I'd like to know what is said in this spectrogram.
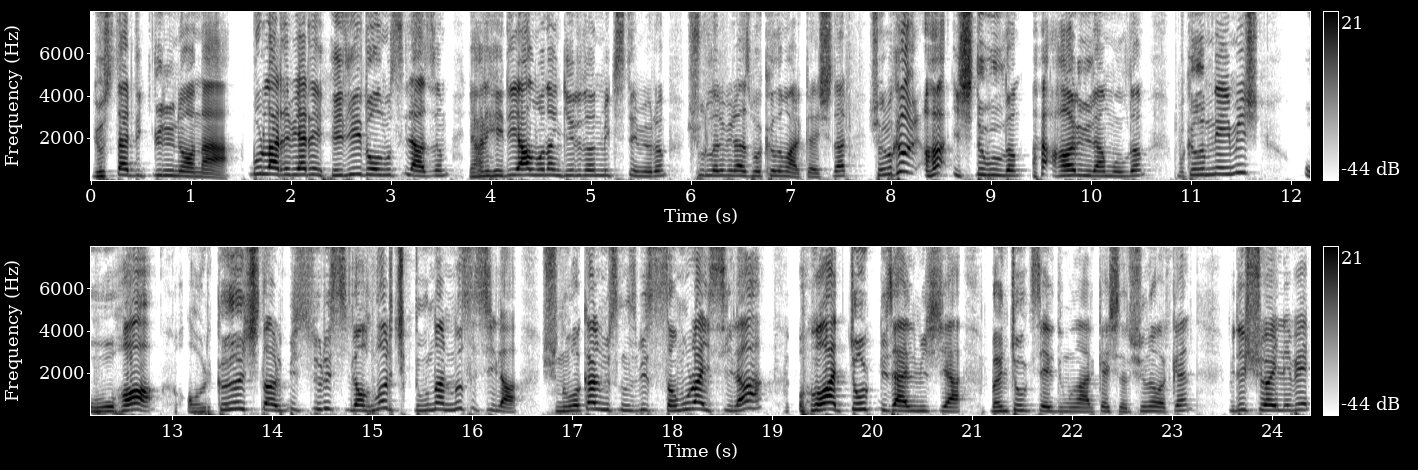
Gösterdik gününü ona. Buralarda bir yerde hediye de olması lazım. Yani hediye almadan geri dönmek istemiyorum. Şuralara biraz bakalım arkadaşlar. Şöyle bakalım. Aha işte buldum. Harbiden buldum. Bakalım neymiş? Oha! Arkadaşlar bir sürü silahlar çıktı. Bunlar nasıl silah? Şuna bakar mısınız? Bir samuray silah. Oha çok güzelmiş ya. Ben çok sevdim bunu arkadaşlar. Şuna bakın. Bir de şöyle bir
